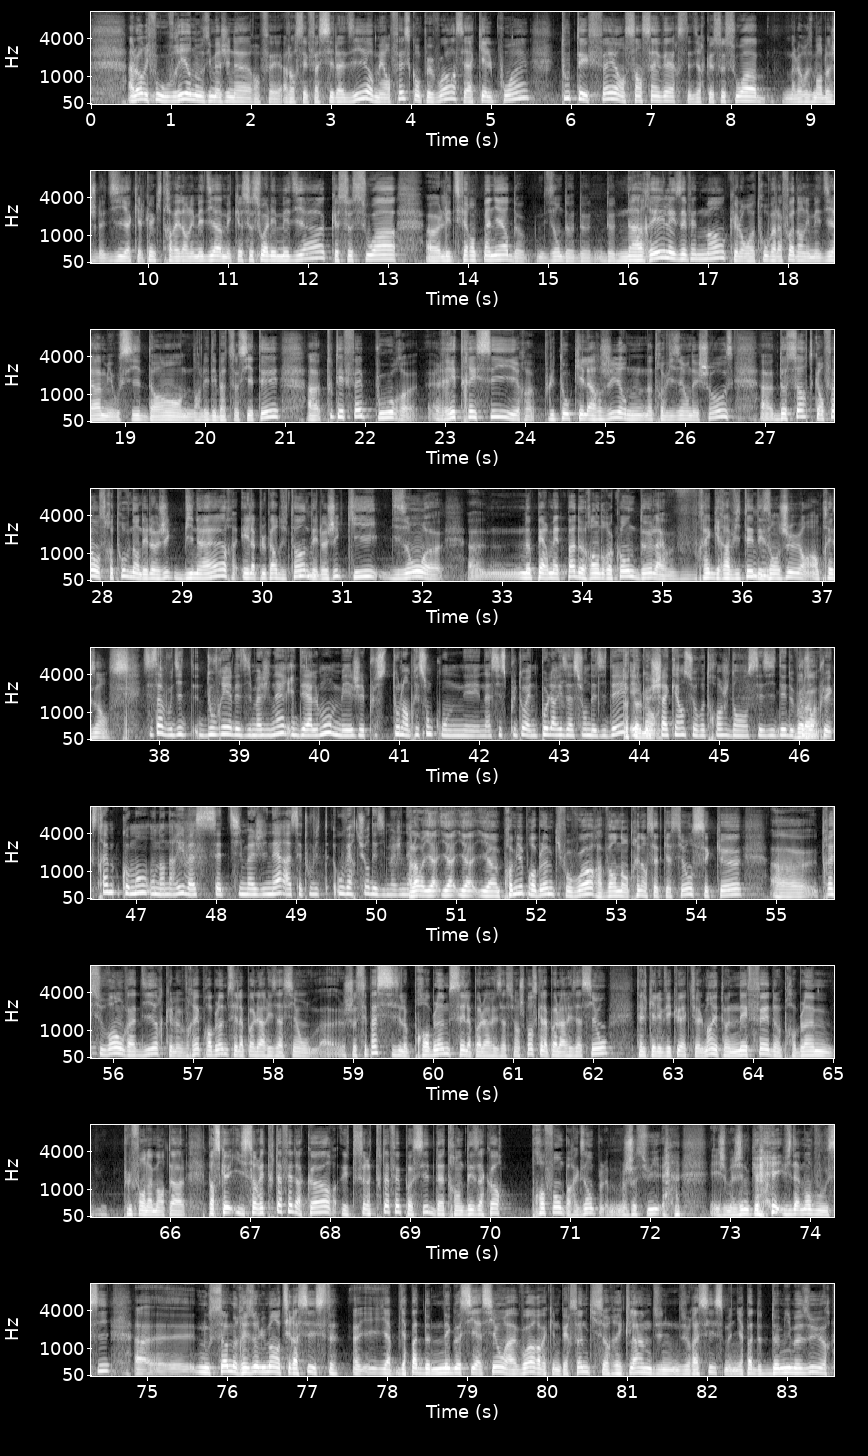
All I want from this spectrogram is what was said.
alors il faut ouvrir nos imaginaires en fait. Alors c'est facile à dire, mais en fait ce qu'on peut voir, c'est à quel point tout est fait en sens inverse, c'est-à-dire que ce soit, malheureusement là je le dis à quelqu'un qui travaille dans les médias, mais que ce soit les médias, que ce soit euh, les différentes manières de, disons, de, de, de narrer les événements l'on retrouve à la fois dans les médias, mais aussi dans, dans les débats de société, euh, tout est fait pour rétrécir plutôt qu'élargir notre vision des choses, euh, de sorte qu'en fait on se retrouve dans des logiques binaires et la plupart du temps mmh. des logiques qui, disons, euh, ne permettent pas de rendre compte de la vraie gravité mmh. des enjeux en, en présence. C'est ça, vous dites d'ouvrir les imaginaires idéalement, mais j'ai plutôt l'impression qu'on assiste plutôt à une polarisation des idées Totalement. et que chacun se retranche dans ses idées de voilà. plus en plus extrêmes. Comment on en arrive à cet imaginaire, à cette ouverture des imaginaires Alors, il y, a un premier problème qu'il faut voir avant d'entrer dans cette question, c'est que euh, très souvent, on va dire que le vrai problème, c'est la polarisation. Euh, je ne sais pas si le problème, c'est la polarisation. Je pense que la polarisation, telle qu'elle est vécue actuellement, est un effet d'un problème plus fondamental. Parce qu'il serait tout à fait d'accord, il serait tout à fait possible d'être en désaccord profond, par exemple, je suis, et j'imagine que évidemment vous aussi, euh, nous sommes résolument antiracistes. Il n'y a, a, pas de négociation à avoir avec une personne qui se réclame du racisme. Il n'y a pas de demi-mesure.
